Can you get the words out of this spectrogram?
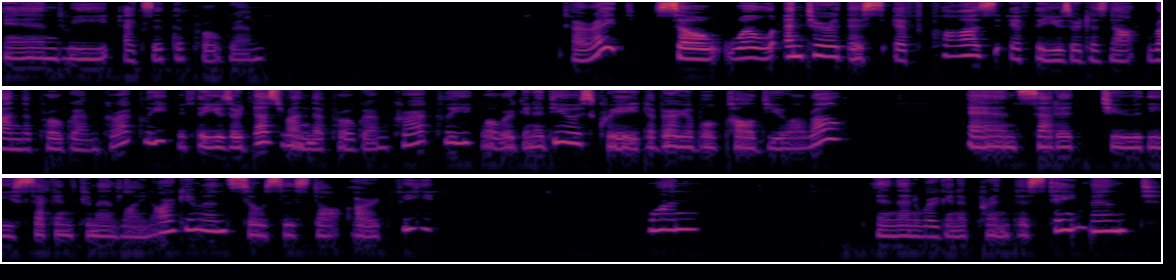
And we exit the program. All right, so we'll enter this if clause if the user does not run the program correctly. If the user does run the program correctly, what we're going to do is create a variable called URL and set it to the second command line argument, so sys.argv1. And then we're going to print a statement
